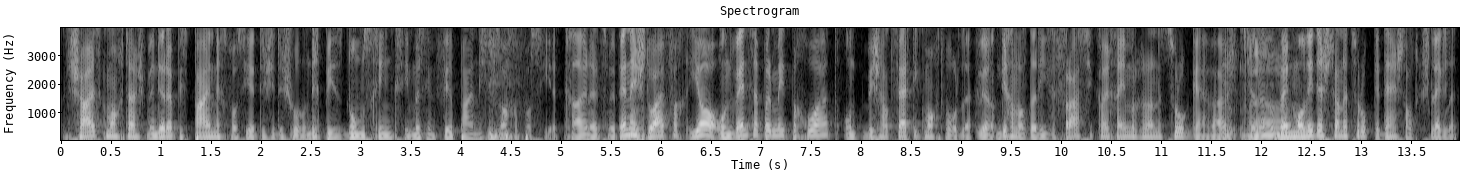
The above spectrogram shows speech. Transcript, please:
einen Scheiß gemacht hast, wenn dir etwas Peinliches passiert ist in der Schule, und ich bin ein dummes Kind gewesen, mir sind viele peinliche Sachen passiert. Keiner hat es mit Dann hast du einfach, ja, und wenn es jemand mitbekommen hat und bist halt fertig gemacht worden. Ja. Und ich habe halt eine riesige Fresse, ich kann immer gerne zurückgeben, weißt du? genau. Und wenn mal nicht hast, dann zurückgeben, dann hast du halt geschlägelt.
